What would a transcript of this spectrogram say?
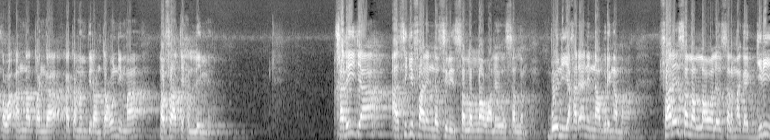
kawa anna tanga akama biran tawondi ma afatihal lemme. Khadija asigi fare ndasiri sallallahu alaihi wasallam. Boni yakhadani naburenga ma fare sallallahu alaihi wasallam aga giri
